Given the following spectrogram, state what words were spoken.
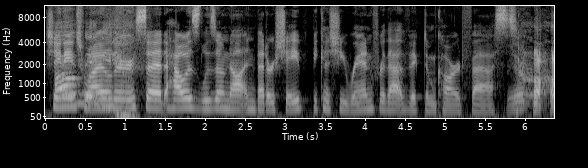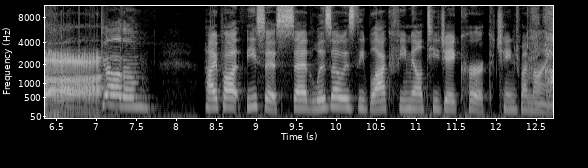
Shane Oh, H. maybe. Wilder said, "How is Lizzo not in better shape because she ran for that victim card fast?" Got him. Hypothesis said Lizzo is the black female T.J. Kirk. Changed my mind.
